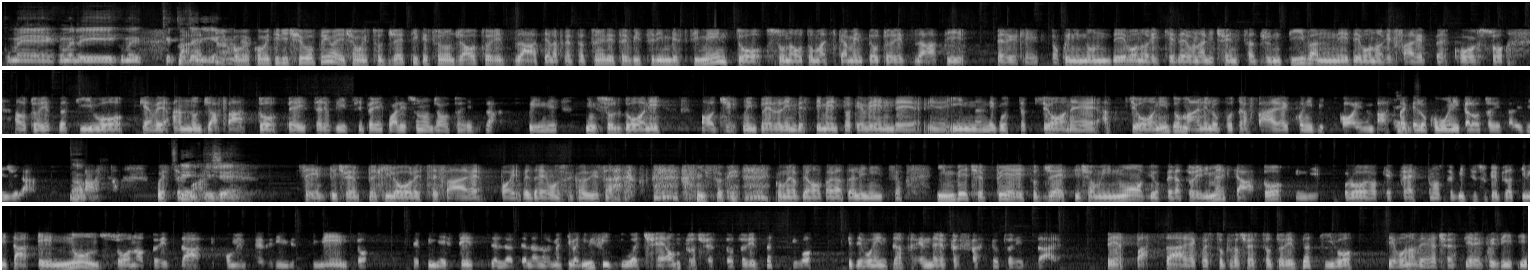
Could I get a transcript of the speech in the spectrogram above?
come, come, li, come che cosa gli cambia? Come, come, ti dicevo prima, diciamo, i soggetti che sono già autorizzati alla prestazione dei servizi di investimento sono automaticamente autorizzati per le cripto, quindi non devono richiedere una licenza aggiuntiva né devono rifare il percorso autorizzativo che ave- hanno già fatto per i servizi per i quali sono già autorizzati. Quindi in soldoni oggi un'impresa di investimento che vende eh, in negoziazione azioni domani lo potrà fare con i bitcoin, basta mm. che lo comunica l'autorità di vigilanza. No. Basta. Questo Semplice. Semplice per chi lo volesse fare, poi vedremo se così sarà, visto che come abbiamo parlato all'inizio. Invece per i soggetti, diciamo i nuovi operatori di mercato, quindi coloro che prestano servizi su criptoattività e non sono autorizzati come imprese di investimento e quindi ai sensi del, della normativa di MIFID 2 c'è un processo autorizzativo che devono intraprendere per farsi autorizzare. Per passare questo processo autorizzativo devono avere certi requisiti.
